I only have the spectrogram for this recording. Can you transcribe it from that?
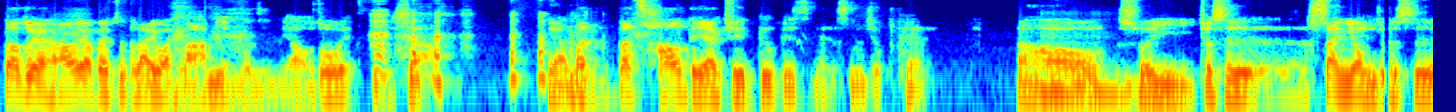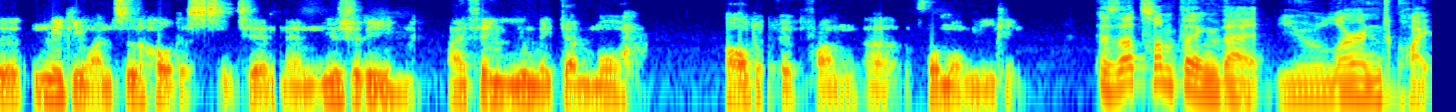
到最后还要要不要就来一碗拉面或者怎么样？我说我也吃不下。yeah, but that's how they actually do business in Japan. 然后，所以就是善用就是 meeting 完之后的时间，and usually I think you may get more out of it from a formal meeting. Is that something that you learned quite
